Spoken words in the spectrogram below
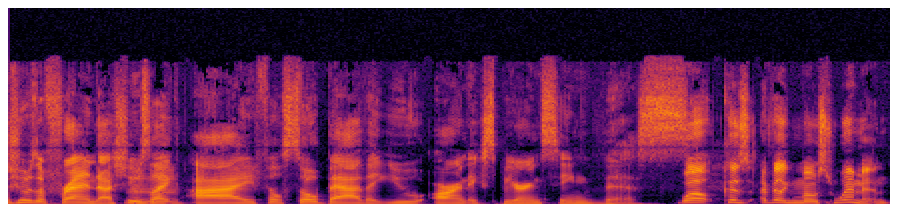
she was a friend. Uh, She was like, Mhm. I feel so bad that you aren't experiencing this. Well, because I feel like most women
